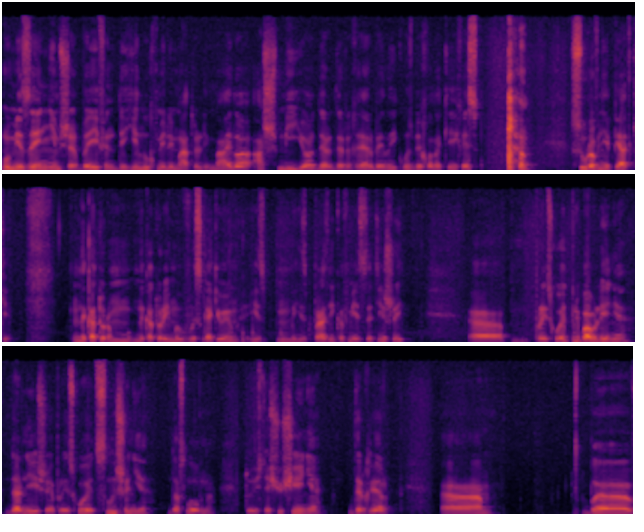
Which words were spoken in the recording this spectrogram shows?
у мизе нимших бейфен де гилух милимату лимайло, ашмио дер дер гербелый кузбихола кейхес с уровня пятки, на, котором, на который мы выскакиваем из, из праздников месяца Тишей, Э, происходит прибавление дальнейшее, происходит слышание дословно, то есть ощущение дергер э, в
